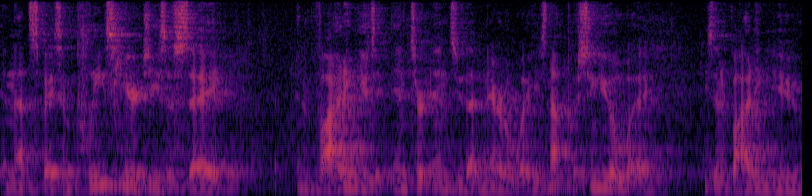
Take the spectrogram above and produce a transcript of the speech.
in that space? And please hear Jesus say, inviting you to enter into that narrow way. He's not pushing you away, He's inviting you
